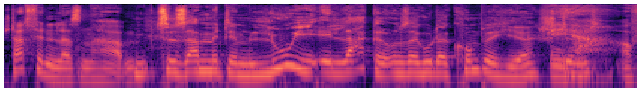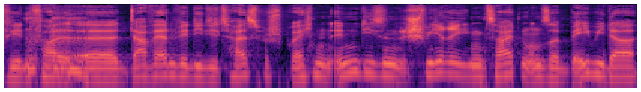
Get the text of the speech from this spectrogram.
stattfinden lassen haben. Zusammen mit dem Louis Elakel, unser guter Kumpel hier. Stimmt. Ja, auf jeden Fall. Da werden wir die Details besprechen. In diesen schwierigen Zeiten unser Baby da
